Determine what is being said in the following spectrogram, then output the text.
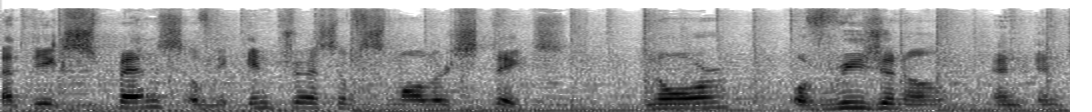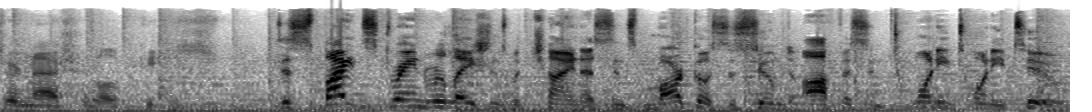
at the expense of the interests of smaller states, nor of regional and international peace. Despite strained relations with China since Marcos assumed office in 2022,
